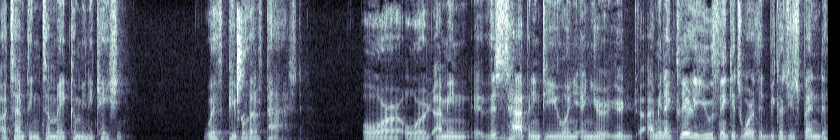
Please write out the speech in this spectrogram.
attempting to make communication with people that have passed? Or or I mean this is happening to you and and you're you're I mean I clearly you think it's worth it because you spend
